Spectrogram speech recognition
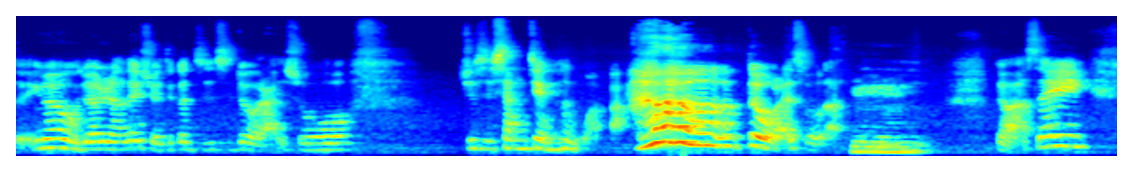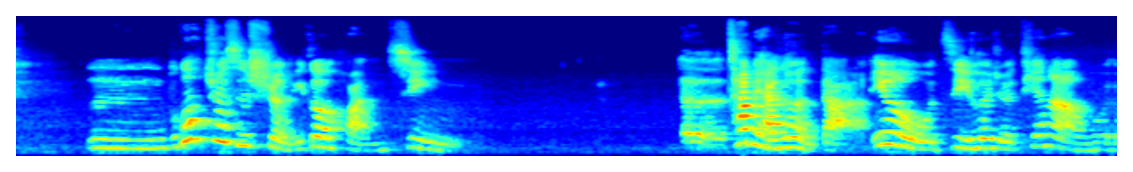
对，因为我觉得人类学这个知识对我来说就是相见恨晚吧，对我来说啦。嗯，对啊，所以嗯，不过确实选一个环境，呃，差别还是很大啦。因为我自己会觉得，天哪，我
